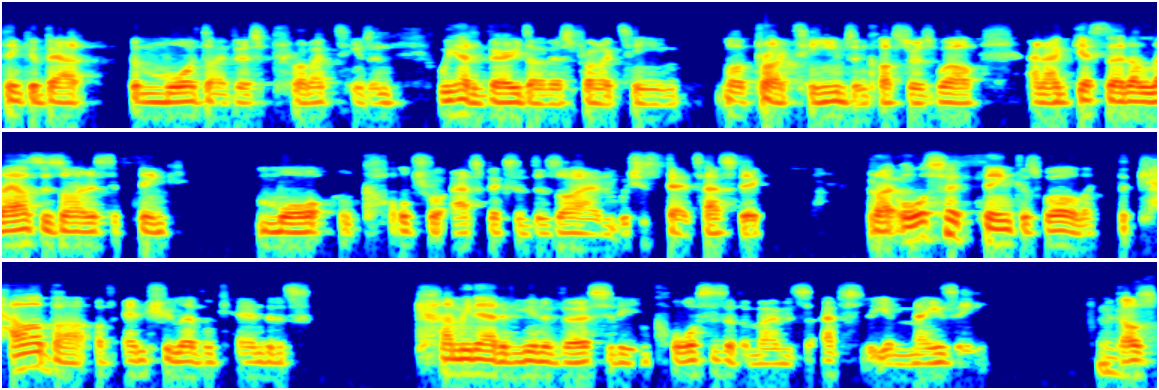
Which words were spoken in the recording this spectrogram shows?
think about the more diverse product teams. And we had a very diverse product team, well, product teams in Costa as well. And I guess that allows designers to think more on cultural aspects of design, which is fantastic. But I also think as well, like the caliber of entry level candidates coming out of university and courses at the moment is absolutely amazing. Mm. Like I was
